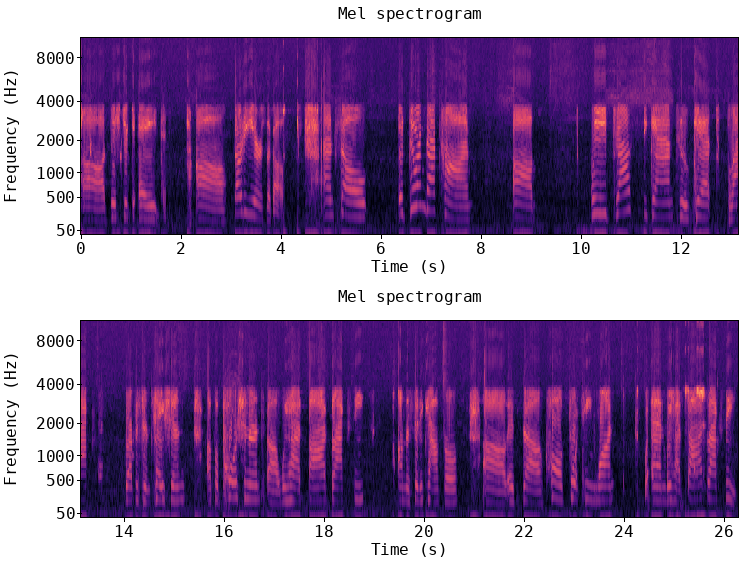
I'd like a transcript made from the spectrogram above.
uh, District 8 uh, 30 years ago. And so it, during that time, um, we just began to get black representation, a proportionate. Uh, we had five black seats on the city council. Uh, it's uh, called 14-1, and we had five black seats.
